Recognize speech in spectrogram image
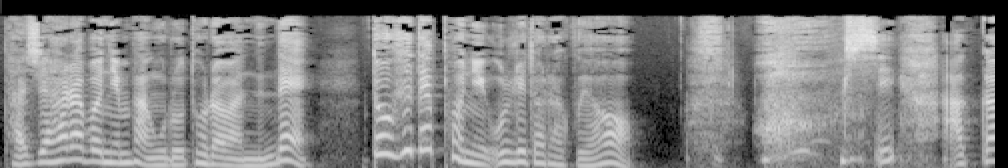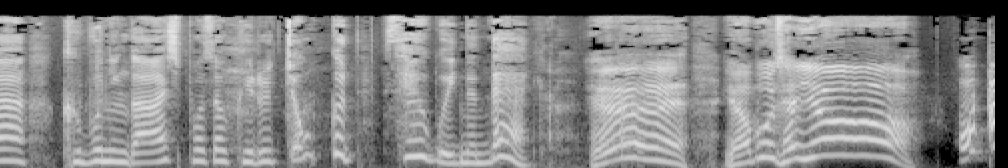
다시 할아버님 방으로 돌아왔는데 또 휴대폰이 울리더라고요. 혹시 아까 그분인가 싶어서 귀를 쫑긋 세우고 있는데 예, 여보세요? 오빠!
